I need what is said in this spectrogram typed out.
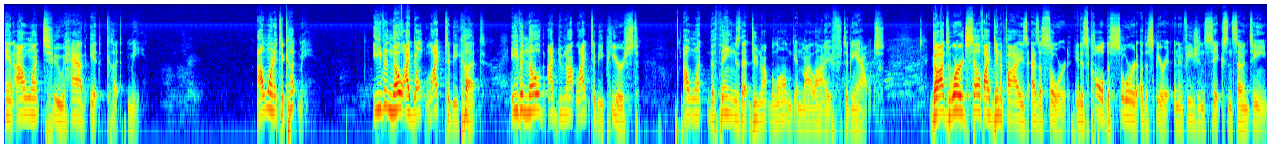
And I want to have it cut me. I want it to cut me. Even though I don't like to be cut, even though I do not like to be pierced, I want the things that do not belong in my life to be out. God's word self identifies as a sword. It is called the sword of the Spirit in Ephesians 6 and 17.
